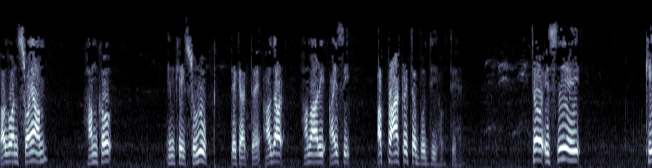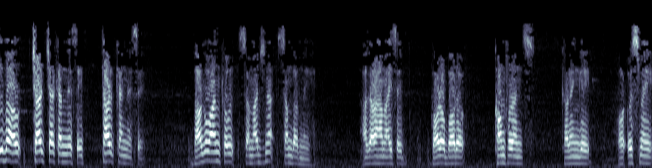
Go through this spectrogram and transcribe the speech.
भगवान स्वयं हमको इनके स्वरूप दिखाते हैं अगर हमारी ऐसी अप्राकृत बुद्धि होती है तो इसलिए केवल चर्चा करने से, तर्क करने से भगवान को समझना संभव नहीं है। अगर हम ऐसे बड़ो बड़ो कॉन्फ्रेंस करेंगे और उसमें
